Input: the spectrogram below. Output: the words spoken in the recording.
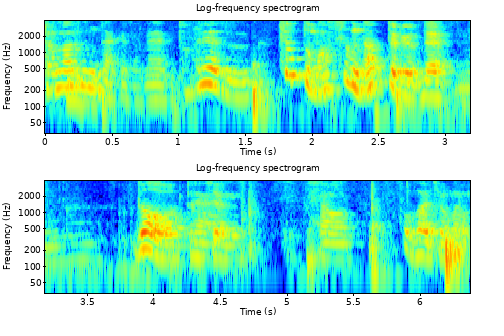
固まるんだけどねとりあえずちょっとまっすぐなってるよね、どう立ち上げおばあちゃんも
